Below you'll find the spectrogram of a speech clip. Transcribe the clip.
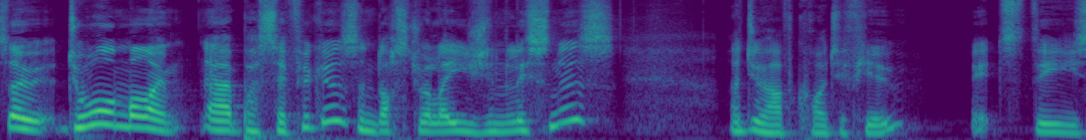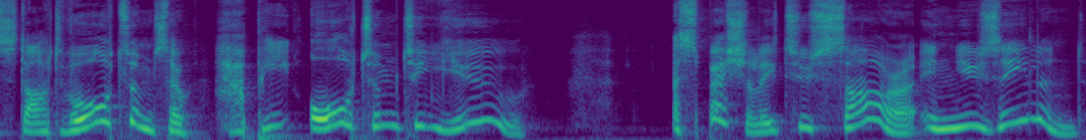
So, to all my uh, Pacificas and Australasian listeners, I do have quite a few. It's the start of autumn, so happy autumn to you. Especially to Sarah in New Zealand,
